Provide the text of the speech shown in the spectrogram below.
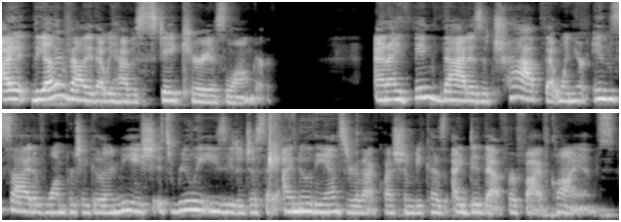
i the other value that we have is stay curious longer and I think that is a trap that when you're inside of one particular niche, it's really easy to just say, I know the answer to that question because I did that for five clients.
